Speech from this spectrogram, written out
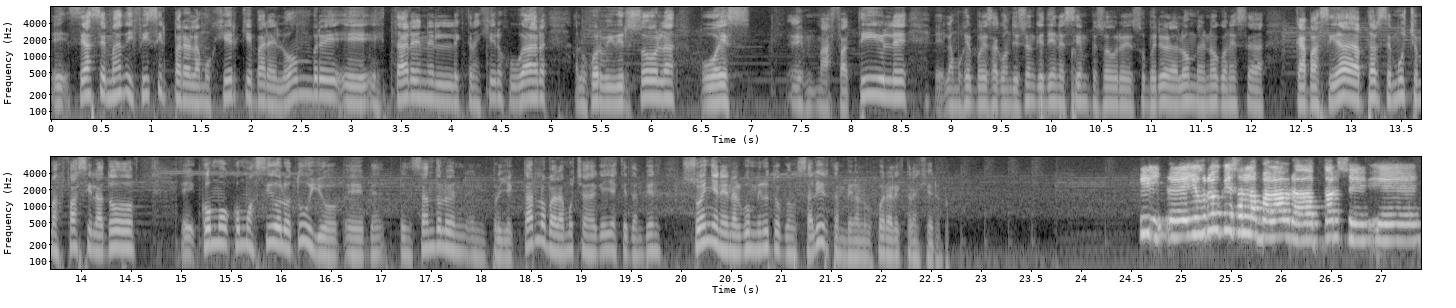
Eh, ¿Se hace más difícil para la mujer que para el hombre eh, estar en el extranjero, jugar, a lo mejor vivir sola, o es, más factible? Eh, la mujer por esa condición que tiene siempre sobre superior al hombre, ¿no? Con esa capacidad de adaptarse mucho más fácil a todo. ¿cómo, ¿Cómo ha sido lo tuyo? pensándolo en, proyectarlo para muchas de aquellas que también sueñan en algún minuto con salir también a lo mejor al extranjero. Sí, yo creo que esa es la palabra, adaptarse.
